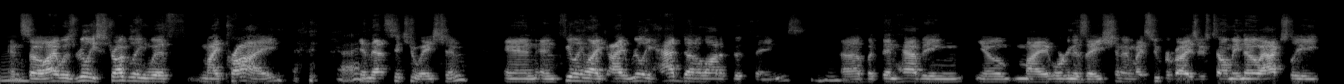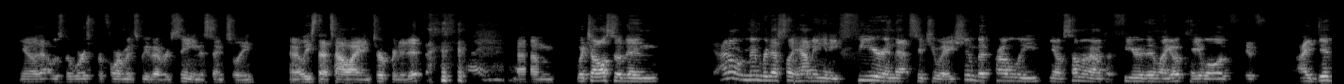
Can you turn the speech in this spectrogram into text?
Mm. And so I was really struggling with my pride okay. in that situation and and feeling like I really had done a lot of good things, mm-hmm. uh, but then having you know my organization and my supervisors tell me no, actually, you know that was the worst performance we've ever seen. Essentially, at least that's how I interpreted it. um, which also then I don't remember necessarily having any fear in that situation, but probably you know some amount of fear. Then like okay, well if if I did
